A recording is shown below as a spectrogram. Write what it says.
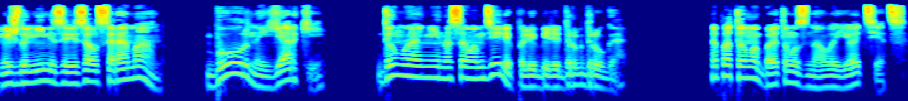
Между ними завязался роман. Бурный, яркий. Думаю, они на самом деле полюбили друг друга. А потом об этом узнал ее отец.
